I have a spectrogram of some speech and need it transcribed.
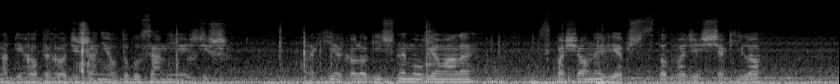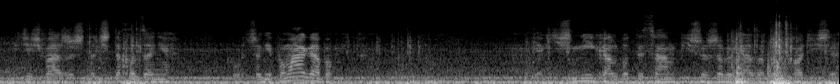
na piechotę chodzisz, a nie autobusami jeździsz. Taki ekologiczny mówią, ale spasiony wieprz 120 kg gdzieś ważysz, to ci to chodzenie kurczę nie pomaga, bo mi to jakiś nick albo ty sam piszesz, żebym ja zaczął chodzić. Jak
